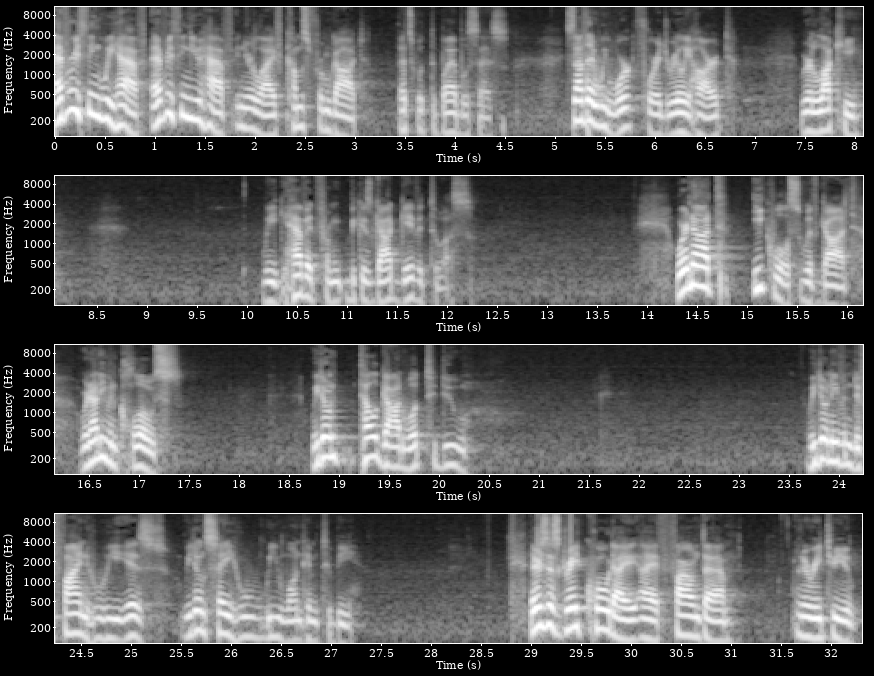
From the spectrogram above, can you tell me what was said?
Everything we have, everything you have in your life comes from God. That's what the Bible says. It's not that we worked for it really hard. We're lucky. We have it from because God gave it to us. We're not equals with God. We're not even close. We don't tell God what to do. We don't even define who He is. We don't say who we want Him to be. There's this great quote I, I found. Uh, I'm going to read to you.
